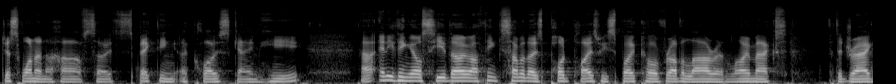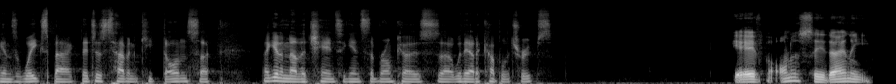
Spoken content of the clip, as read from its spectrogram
just one and a half. So expecting a close game here. Uh, anything else here, though? I think some of those pod plays we spoke of, Ravalawa and Lomax for the Dragons weeks back, they just haven't kicked on. So they get another chance against the Broncos uh, without a couple of troops. Yeah, honestly, the only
